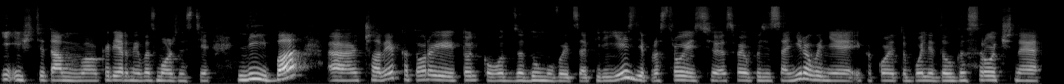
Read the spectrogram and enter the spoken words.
и ищете там э, карьерные возможности, либо э, человек, который только вот задумывается о переезде, простроить э, свое позиционирование и какое-то более долгосрочное,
